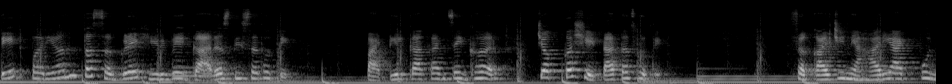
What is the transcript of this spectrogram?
तेथपर्यंत सगळे हिरवे गारच दिसत होते. पाटील काकांचे घर चक्क शेतातच होते. सकाळची न्याहारी आटपून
